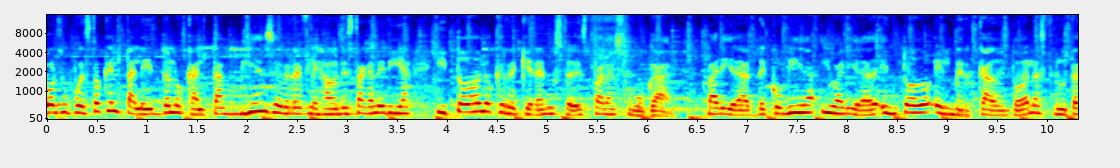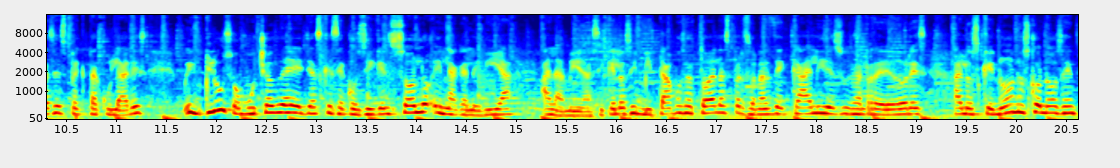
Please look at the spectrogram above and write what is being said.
Por supuesto que el talento local también se ve reflejado en esta galería y todo lo que requieran ustedes para su hogar. Variedad de comida y variedad en todo el mercado, en todas las frutas espectaculares, incluso muchas de ellas que se consiguen solo en la galería Alameda. Así que los invitamos a todas las personas de Cali y de sus alrededores, a los que no nos conocen,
